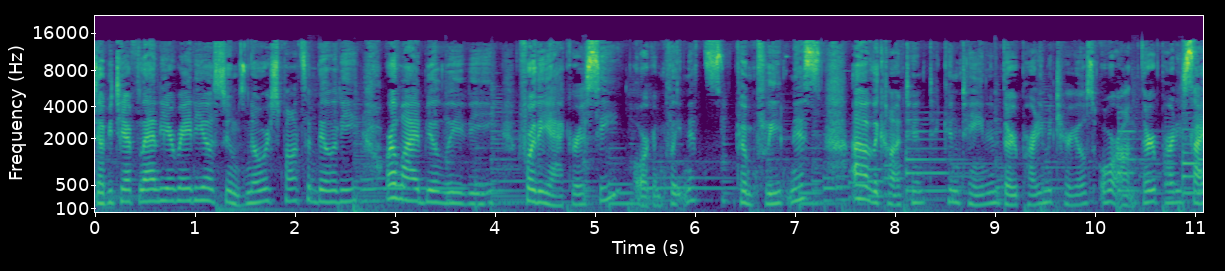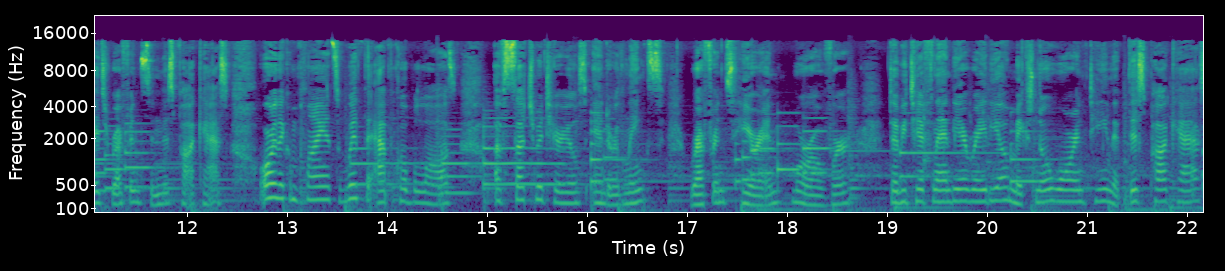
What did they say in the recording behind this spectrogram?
WTF Landia Radio assumes no responsibility or liability for the accuracy or completeness, completeness of the content contained in third party materials or on third party sites referenced in this podcast or the compliance with the applicable laws of such materials and or links referenced herein. Moreover, WTF Landia Radio makes no warranty that this podcast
